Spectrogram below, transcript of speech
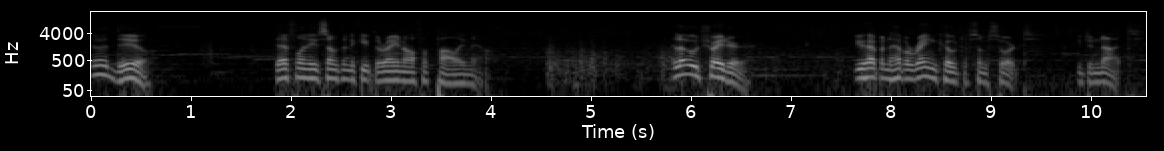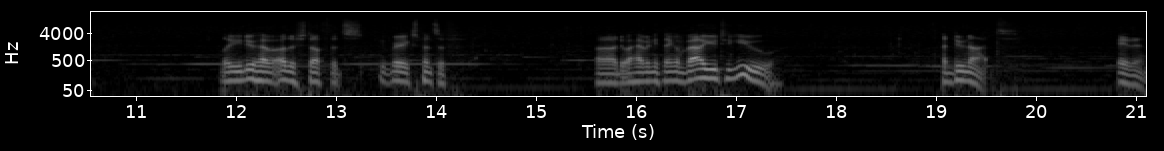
Good deal. Definitely need something to keep the rain off of Polly now. Hello, trader. Do you happen to have a raincoat of some sort? You do not. Though you do have other stuff that's very expensive. Uh, do I have anything of value to you? I do not. Okay then.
